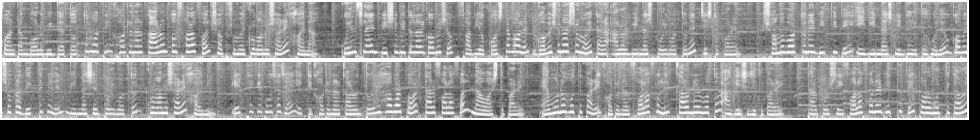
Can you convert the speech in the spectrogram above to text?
কোয়ান্টাম বলবিদ্যার তত্ত্বমতে ঘটনার কারণ ও ফলাফল সবসময় ক্রমানুসারে হয় না। কুইন্সল্যান্ড বিশ্ববিদ্যালয়ের গবেষক ফাবিও কস্টা বলেন, গবেষণার সময় তারা আলোর বিন্যাস পরিবর্তনের চেষ্টা করেন। সমবর্তনের ভিত্তিতে এই বিন্যাস নির্ধারিত হলেও গবেষকরা দেখতে পেলেন বিন্যাসের পরিবর্তন ক্রমানুসারে হয়নি। এর থেকে বোঝা যায় একটি ঘটনার কারণ তৈরি হওয়ার পর তার ফলাফল নাও আসতে পারে। এমনও হতে পারে ঘটনার ফলাফলই কারণের মতো আগে এসে যেতে পারে। তারপর সেই ফলাফলের ভিত্তিতে পরবর্তী কারণ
